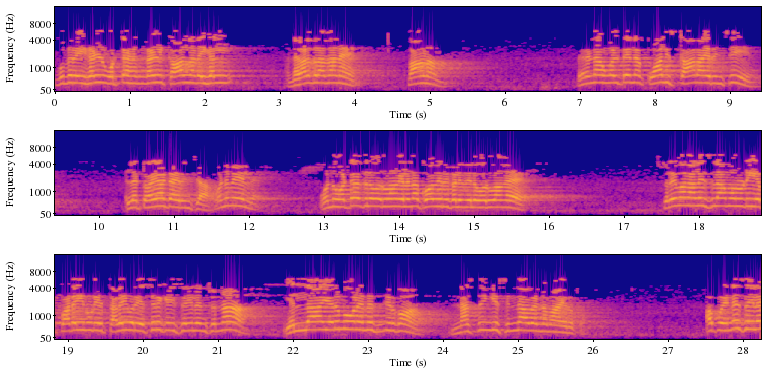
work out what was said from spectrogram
குதிரைகள் ஒட்டகங்கள் கால்நடைகள் அந்த காலத்தில் தானே? வாகனம் வேற என்ன உங்கள்ட்ட என்ன குவாலிஸ் காராக இருந்துச்சு இல்லை டொயாட்டா இருந்துச்சா? ஒன்றுமே இல்லை. ஒன்று ஒட்டகத்தில் வருவாங்க இல்லைன்னா கோவேறு கழுதையில வருவாங்க. சுலைமான் அலி இஸ்லாமனுடைய படையினுடைய தலைவர் எச்சரிக்கை செய்யலன்னு சொன்னா எல்லா எறும்புகளும் என்ன செஞ்சிருக்கோம்? நசுங்கி சின்னாவெண்ணமா இருக்கும் அப்ப என்ன செய்யல?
